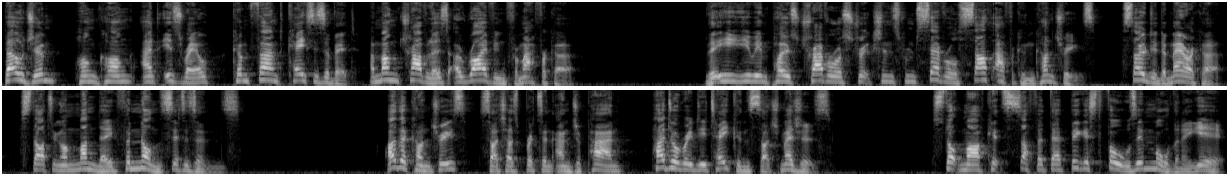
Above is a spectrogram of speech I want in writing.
Belgium, Hong Kong, and Israel confirmed cases of it among travellers arriving from Africa. The EU imposed travel restrictions from several South African countries, so did America, starting on Monday for non citizens. Other countries, such as Britain and Japan, had already taken such measures. Stock markets suffered their biggest falls in more than a year.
